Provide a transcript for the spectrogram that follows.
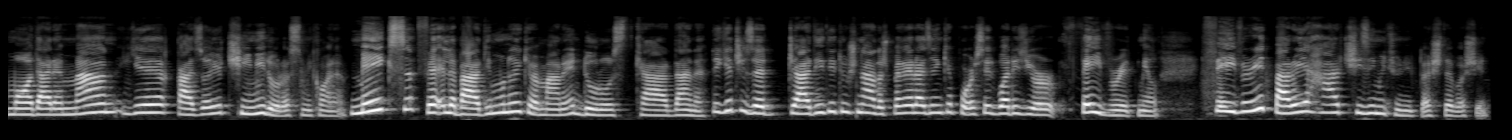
مادر من یه غذای چینی درست می‌کنه. Makes فعل بعدیمونه که به معنای درست کردنه. دیگه چیز جدیدی توش نداشت به غیر از اینکه پرسید what is your favorite meal. Favorite برای هر چیزی می‌تونید داشته باشین.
